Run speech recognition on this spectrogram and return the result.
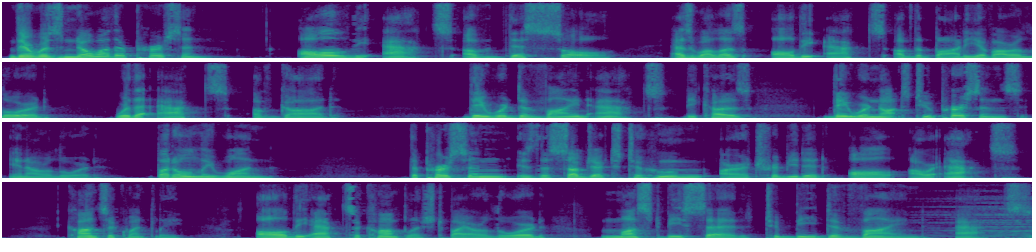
There was no other person. All the acts of this soul as well as all the acts of the body of our Lord, were the acts of God. They were divine acts because they were not two persons in our Lord, but only one. The person is the subject to whom are attributed all our acts. Consequently, all the acts accomplished by our Lord must be said to be divine acts.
